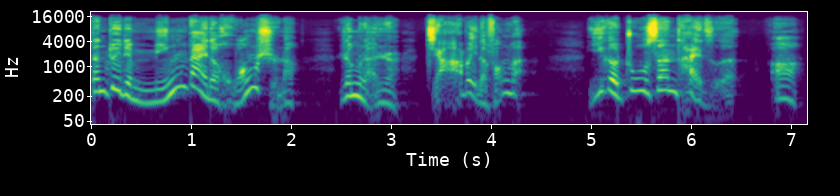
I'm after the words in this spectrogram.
但对这明代的皇室呢，仍然是加倍的防范。一个朱三太子啊，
